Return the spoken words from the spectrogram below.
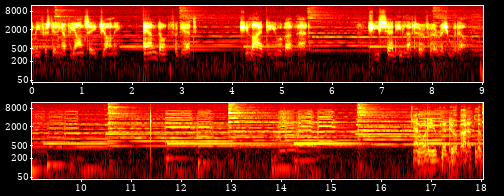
Amy for stealing her fiance, Johnny. And don't forget, she lied to you about that. She said he left her for a rich widow. And what are you going to do about it, Luke?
